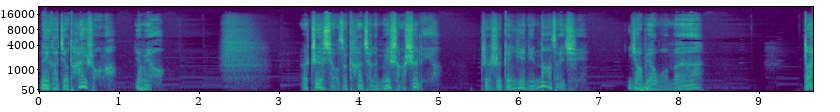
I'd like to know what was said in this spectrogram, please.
那可就太爽了，有没有？”这小子看起来没啥势力啊，只是跟叶琳娜在一起，要不要我们？对，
